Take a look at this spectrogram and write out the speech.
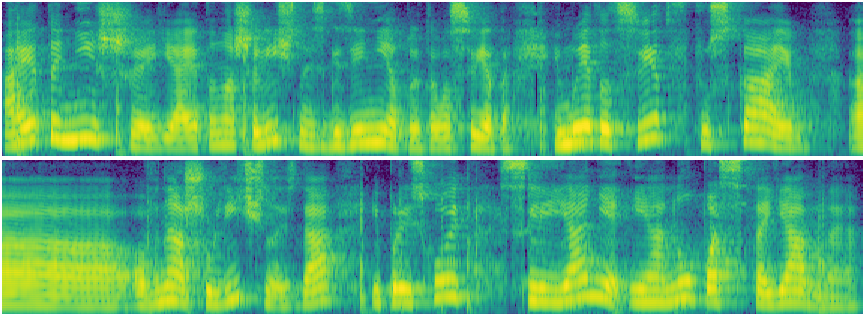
а это низшее «я», это наша личность, где нету этого света. И мы этот свет впускаем а, в нашу личность, да, и происходит слияние, и оно постоянное.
